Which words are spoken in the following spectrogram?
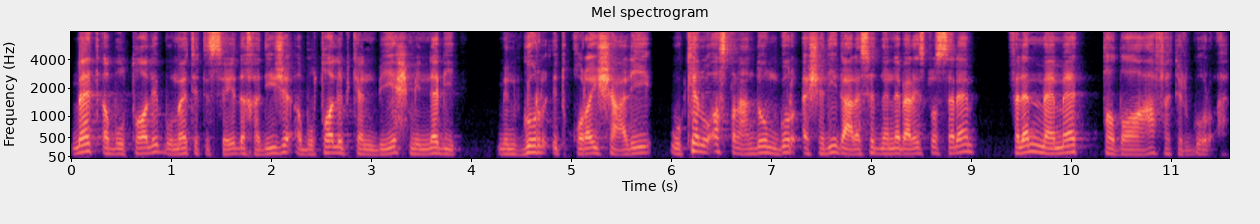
مات أبو طالب وماتت السيدة خديجة. أبو طالب كان بيحمي النبي من جرأة قريش عليه وكانوا أصلا عندهم جرأة شديدة على سيدنا النبي عليه الصلاة والسلام. فلما مات تضاعفت الجرأة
